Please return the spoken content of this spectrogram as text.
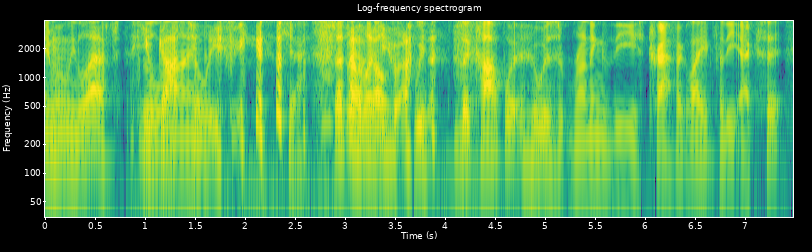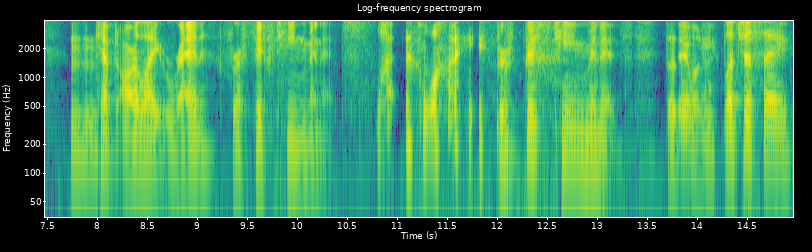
And when we left, you got to leave Yeah, that's how it felt. We, the cop w- who was running the traffic light for the exit Mm-hmm. kept our light red for 15 minutes. what why For 15 minutes. That's It- funny. Let's just say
